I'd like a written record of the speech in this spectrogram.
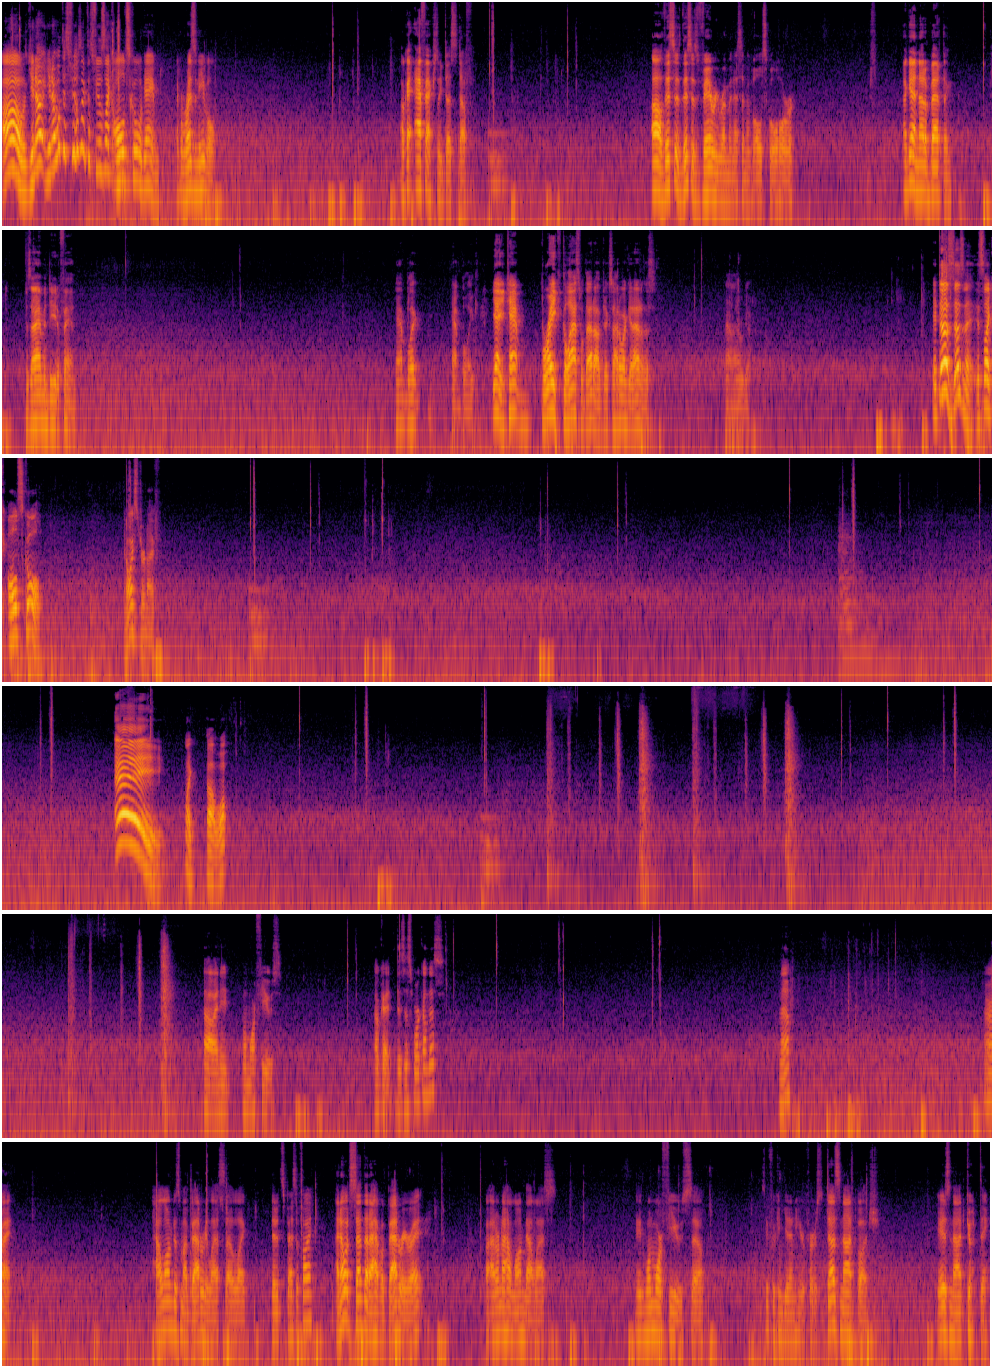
Oh, you know, you know what this feels like? This feels like old school game, like Resident Evil. Okay, F actually does stuff. Oh, this is this is very reminiscent of old school horror. Again, not a bad thing. Because I am indeed a fan. Can't Blake. Can't Blake. Yeah, you can't break glass with that object, so how do I get out of this? Oh, there we go. It does, doesn't it? It's like old school. An oyster knife. Hey! Like, oh, what? Oh, I need one more fuse. Okay, does this work on this? No? Alright. How long does my battery last though? Like, did it specify? I know it said that I have a battery, right? But I don't know how long that lasts. Need one more fuse, so. See if we can get in here first. Does not budge. Is not good thing.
